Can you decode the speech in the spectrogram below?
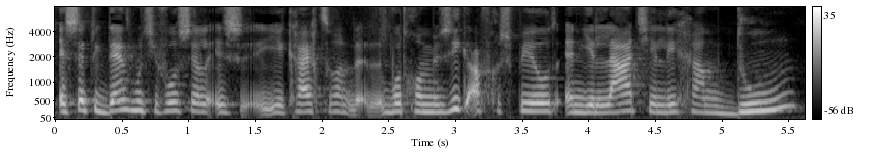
Aesthetic dance moet je je voorstellen, is je krijgt er wordt gewoon muziek afgespeeld en je laat je lichaam doen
